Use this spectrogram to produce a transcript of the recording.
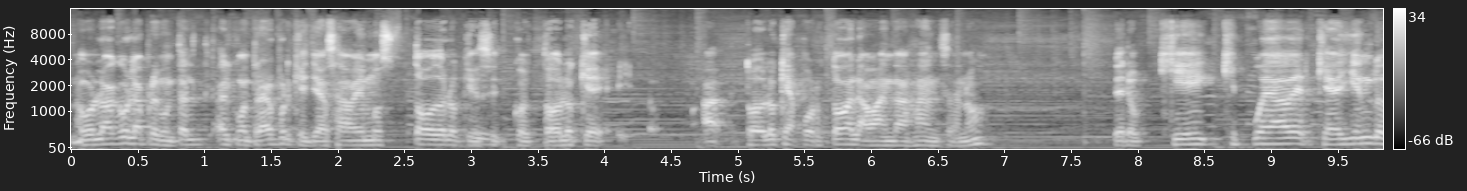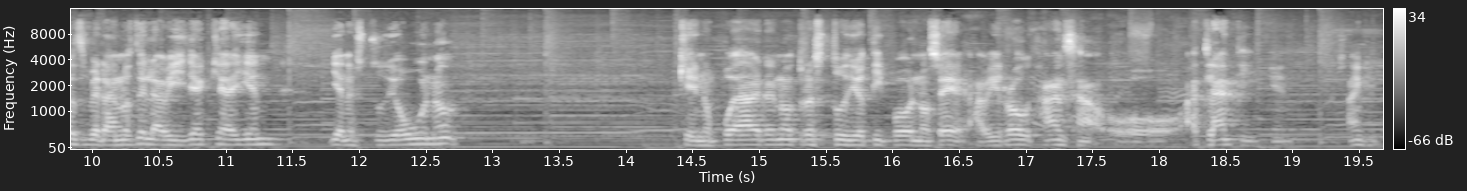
No lo hago la pregunta al, contrario porque ya sabemos todo lo que es, todo lo que todo lo que aportó a la banda Hansa, ¿no? Pero ¿qué, ¿qué, puede haber? ¿Qué hay en los veranos de la villa? ¿Qué hay en, y en Estudio 1 que no puede haber en otro estudio tipo, no sé, Abbey Road, Hansa o Atlantic en Los Ángeles.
